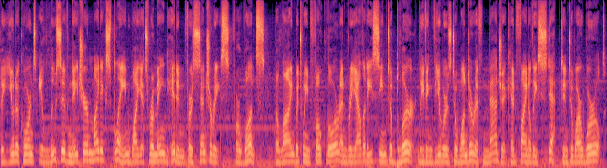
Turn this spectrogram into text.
the unicorn's elusive nature might explain why it's remained hidden for centuries. For once, the line between folklore and reality seemed to blur, leaving viewers to wonder if magic had finally stepped into our world.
